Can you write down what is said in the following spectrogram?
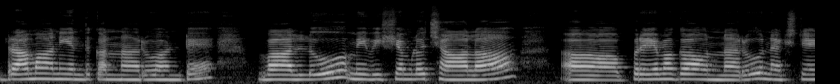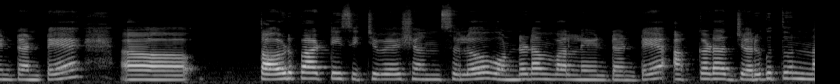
డ్రామా అని ఎందుకన్నారు అంటే వాళ్ళు మీ విషయంలో చాలా ప్రేమగా ఉన్నారు. నెక్స్ట్ ఏంటంటే థర్డ్ పార్టీ సిచ్యువేషన్స్లో ఉండడం వల్ల ఏంటంటే అక్కడ జరుగుతున్న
